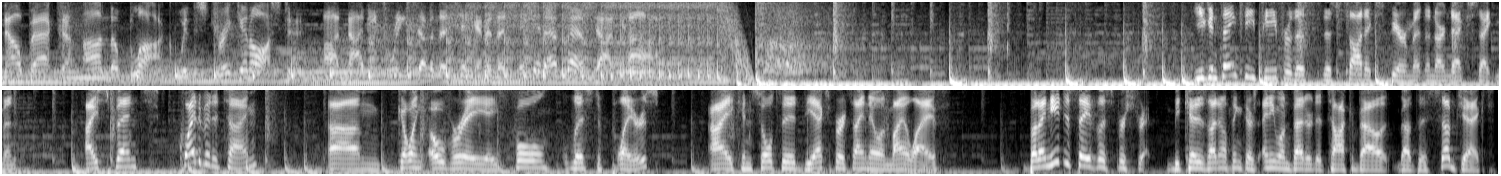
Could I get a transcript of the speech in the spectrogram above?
Now back to On the Block with Strick and Austin on 93.7 The Ticket and theticketfm.com. You can thank DP for this this thought experiment in our next segment. I spent quite a bit of time um, going over a, a full list of players. I consulted the experts I know in my life but I need to save this for Strick because I don't think there's anyone better to talk about about this subject.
